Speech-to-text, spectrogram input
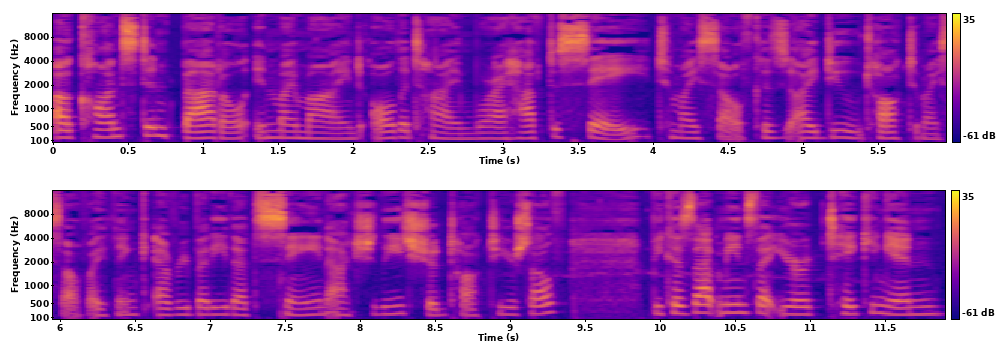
a constant battle in my mind all the time where I have to say to myself, because I do talk to myself. I think everybody that's sane actually should talk to yourself because that means that you're taking in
